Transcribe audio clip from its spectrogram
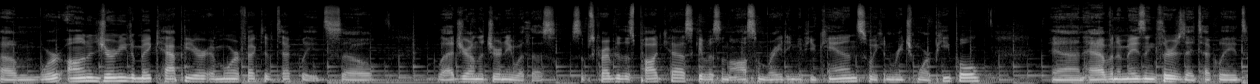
Um, we're on a journey to make happier and more effective tech leads. So glad you're on the journey with us. Subscribe to this podcast, give us an awesome rating if you can so we can reach more people. And have an amazing Thursday, tech leads.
